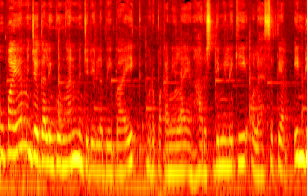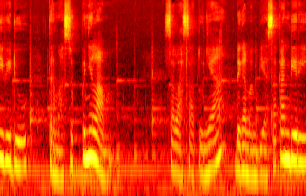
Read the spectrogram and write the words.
Upaya menjaga lingkungan menjadi lebih baik merupakan nilai yang harus dimiliki oleh setiap individu, termasuk penyelam. Salah satunya dengan membiasakan diri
